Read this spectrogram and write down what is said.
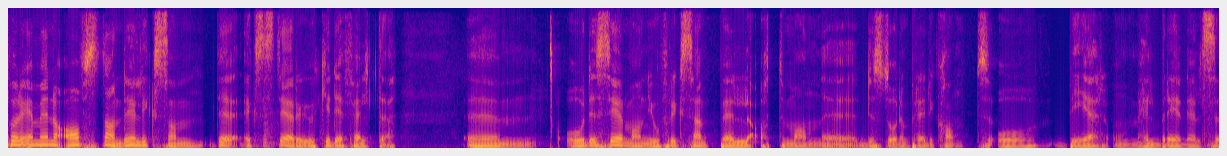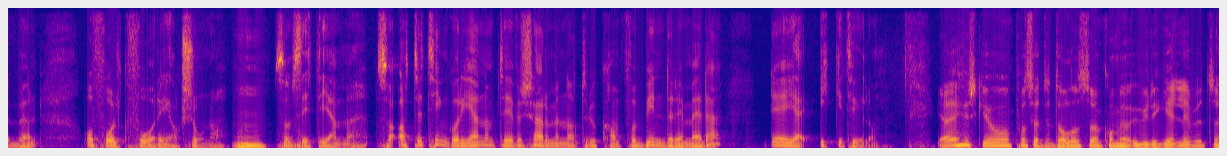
For jeg mener avstand, det er liksom Det eksisterer jo ikke i det feltet. Um, og det ser man jo f.eks. at man, eh, det står en predikant og ber om helbredelsebønn, og folk får reaksjoner som sitter hjemme. Så at ting går gjennom TV-skjermen, at du kan forbinde det med det, det er jeg ikke i tvil om. Jeg husker jo På 70-tallet så kom jo Uri Geller vet du,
